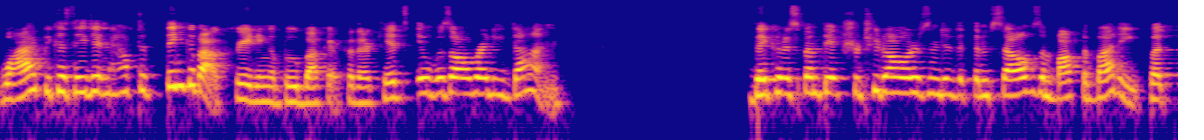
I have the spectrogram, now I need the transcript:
Why? Because they didn't have to think about creating a boo bucket for their kids. It was already done. They could have spent the extra two dollars and did it themselves and bought the buddy, but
